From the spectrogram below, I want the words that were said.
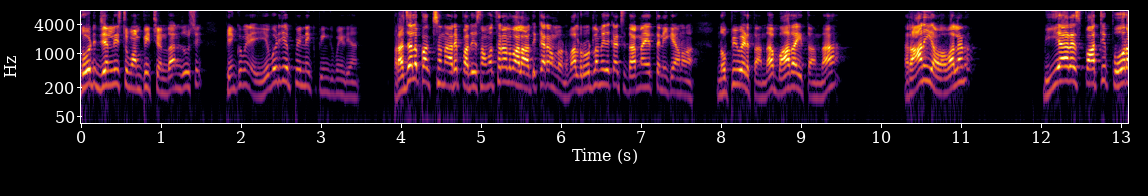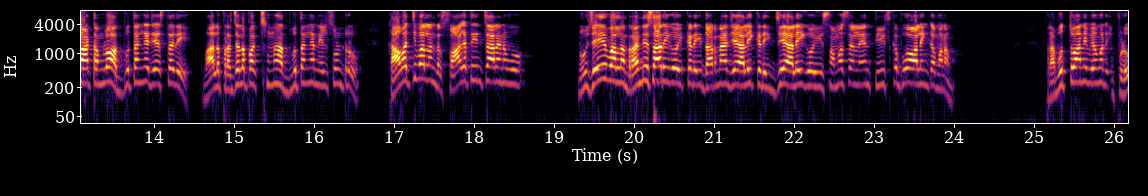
తోటి జర్నలిస్ట్ పంపించాను దాన్ని చూసి పింక్ మీడియా ఎవడు చెప్పింది నీకు పింక్ మీడియా అని? ప్రజల పక్షాన అరే పది సంవత్సరాలు వాళ్ళ అధికారంలో ఉన్నారు. వాళ్ళ రోడ్ల మీదకి వచ్చి ధర్నా ఎత్తే నీకేమైనా నొప్పి పెడుతుందా బాధ అవుతుందా? రానియవా వాళ్ళను? బీఆర్ఎస్ పార్టీ పోరాటంలో అద్భుతంగా చేస్తుంది. వాళ్ళు ప్రజల పక్షాన అద్భుతంగా నిల్చుంటారు కాబట్టి వాళ్ళని స్వాగతించాలి నువ్వు. నువ్వు చేయి వాళ్ళని. రెండుసారి ఇగో ఇక్కడ ఈ ధర్నా చేయాలి ఇక్కడ ఇది చేయాలి ఇగో ఈ సమస్యలను నేను తీసుకుపోవాలి ఇంకా మనం? ప్రభుత్వాన్ని విమర్ ఇప్పుడు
